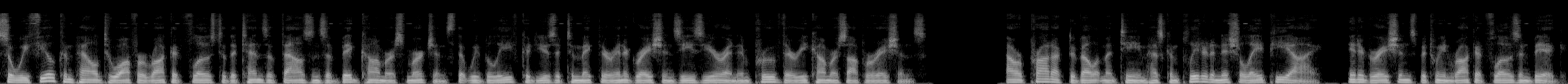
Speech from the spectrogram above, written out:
So we feel compelled to offer RocketFlowz to the tens of thousands of BigCommerce merchants that we believe could use it to make their integrations easier and improve their e-commerce operations. Our product development team has completed initial API integrations between RocketFlowz and Big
